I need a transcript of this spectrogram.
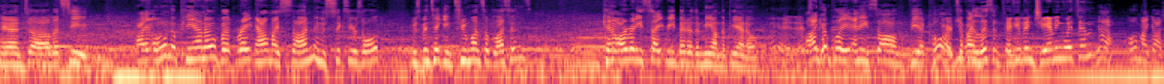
And uh, let's see, I own a piano, but right now my son, who's six years old, who's been taking two months of lessons, can already sight read better than me on the piano. Okay, that's I can play any song via chords if I listen to Have you been jamming with him? Yeah. Oh my gosh.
